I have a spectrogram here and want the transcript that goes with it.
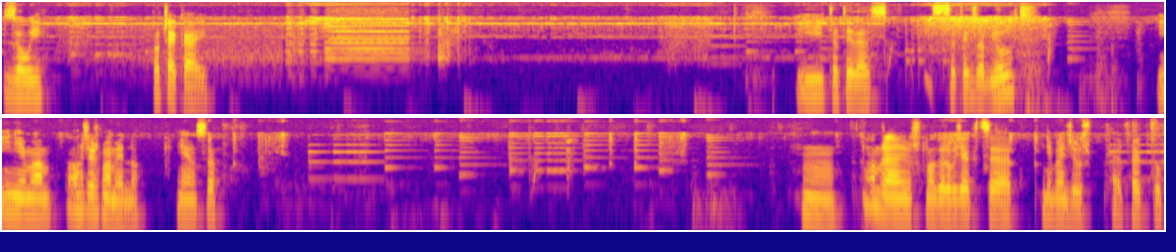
Zoe. Poczekaj. I to tyle z, setek za build. I nie mam, o chociaż mam jedno mięso. Hmm, dobra, już mogę robić jak chcę. Nie będzie już perfektów.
